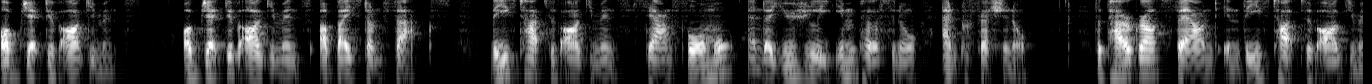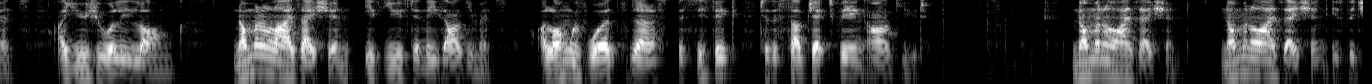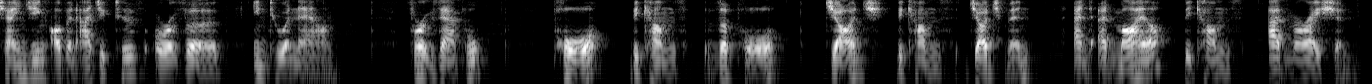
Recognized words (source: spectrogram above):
Objective arguments. Objective arguments are based on facts. These types of arguments sound formal and are usually impersonal and professional. The paragraphs found in these types of arguments are usually long. Nominalization is used in these arguments, along with words that are specific to the subject being argued. Nominalization. Nominalization is the changing of an adjective or a verb into a noun. For example, poor becomes the poor, judge becomes judgment, and admire becomes admiration.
